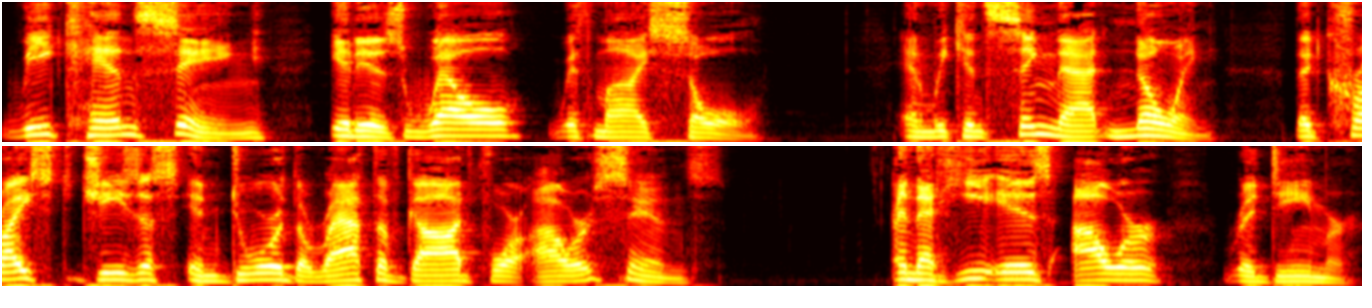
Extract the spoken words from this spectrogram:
we can sing, It is well with my soul. And we can sing that knowing that Christ Jesus endured the wrath of God for our sins and that he is our Redeemer.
